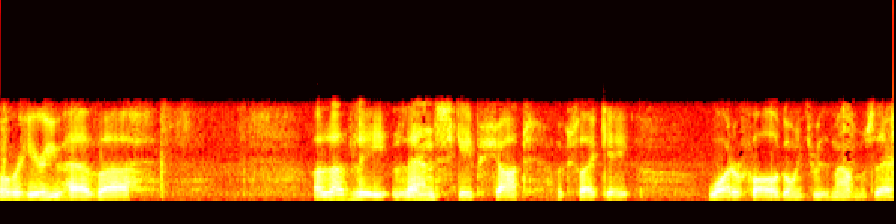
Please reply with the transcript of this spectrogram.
Over here you have uh, a lovely landscape shot. Looks like a waterfall going through the mountains there.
